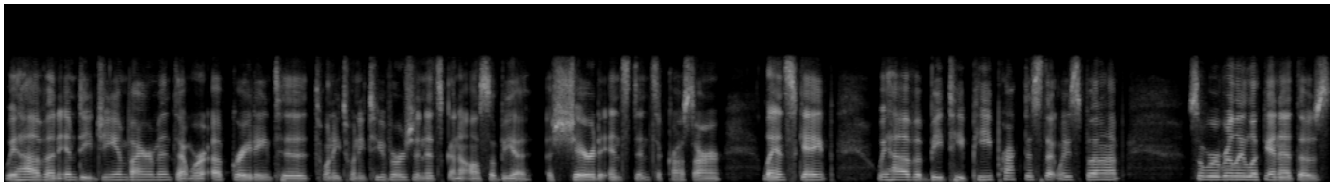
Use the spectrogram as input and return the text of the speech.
We have an MDG environment that we're upgrading to 2022 version. It's going to also be a, a shared instance across our landscape. We have a BTP practice that we've spun up. So we're really looking at those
